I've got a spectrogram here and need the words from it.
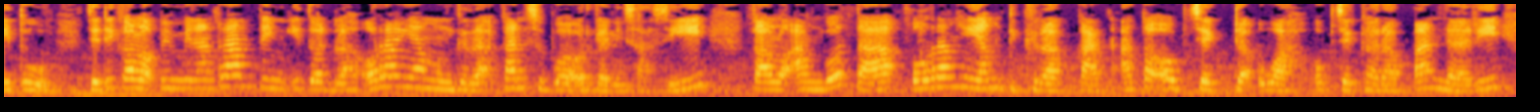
Itu. Jadi kalau pimpinan ranting itu adalah orang yang menggerakkan sebuah organisasi, kalau anggota orang yang digerakkan atau objek dakwah, objek harapan dari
